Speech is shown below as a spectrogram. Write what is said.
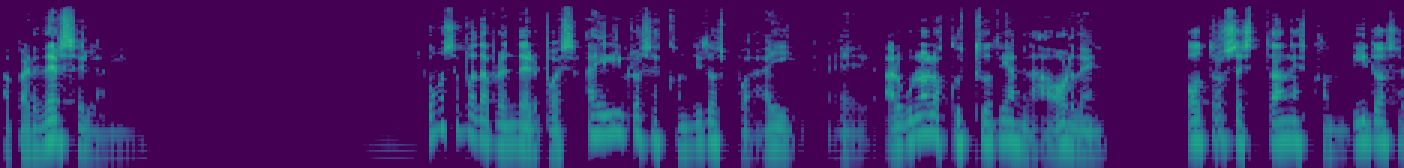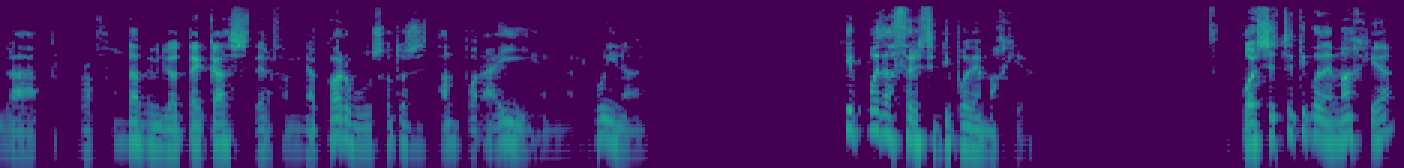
a perderse en la niebla. Mm, ¿Cómo se puede aprender? Pues hay libros escondidos por ahí. Eh, algunos los custodian la orden, otros están escondidos en las profundas bibliotecas de la familia Corvus, otros están por ahí, en las ruinas. ¿Qué puede hacer este tipo de magia? Pues este tipo de magia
